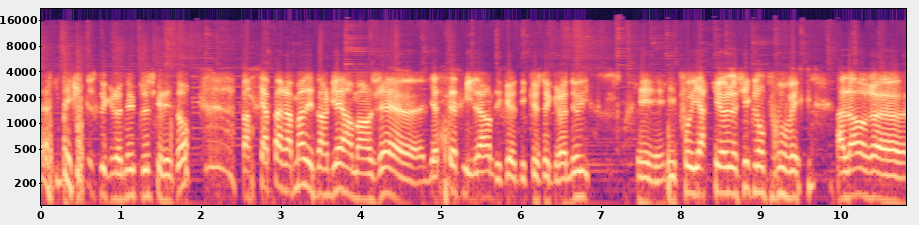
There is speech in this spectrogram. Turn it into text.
des cuisses de grenouille plus que les autres. Parce qu'apparemment, les Anglais en mangeaient il y a 7000 ans des, des cuisses de grenouille. Les fouilles archéologiques l'ont prouvé. Alors, euh,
